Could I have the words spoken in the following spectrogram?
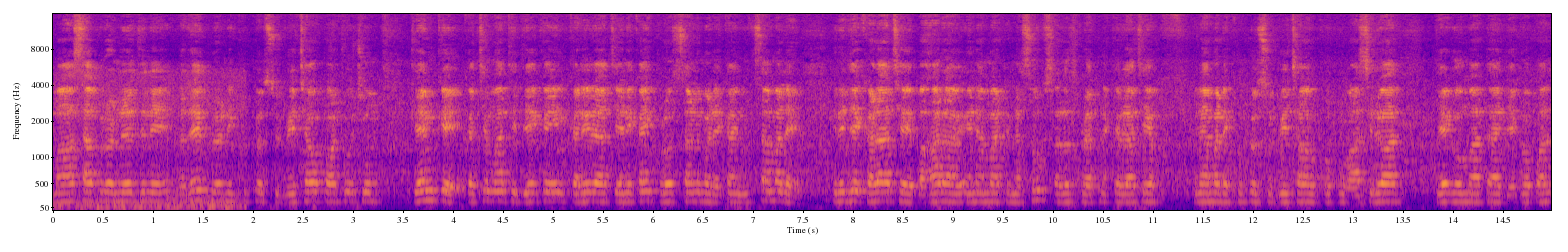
મહાસાપુર નૃત્યને ખૂબ ખૂબ શુભેચ્છાઓ પાઠવું છું. કેમ કે કચ્છમાંથી જે કંઈ કરી રહ્યા છે એને કંઈ પ્રોત્સાહન મળે, કંઈ ઉત્સાહ મળે, એની જે કળા છે બહાર આવે, એના માટેના ખૂબ સરસ પ્રયત્ન કર્યા છે. એના માટે ખૂબ ખૂબ શુભેચ્છાઓ, ખૂબ ખૂબ આશીર્વાદ. જય ગૌ માતા, જય ગોપાલ,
